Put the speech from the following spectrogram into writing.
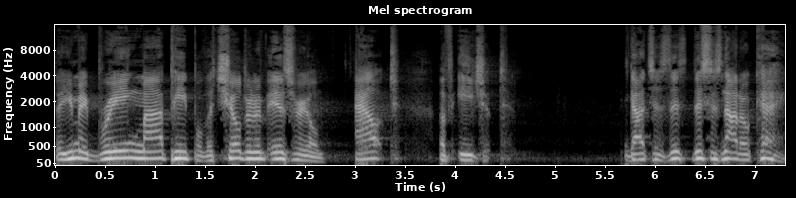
that you may bring my people, the children of Israel, out of Egypt. God says, This, this is not okay.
